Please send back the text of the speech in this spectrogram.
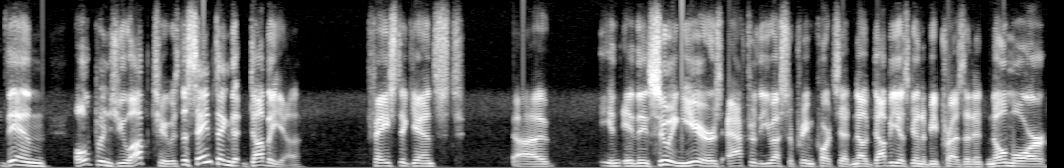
then opens you up to is the same thing that W faced against uh, in, in the ensuing years after the U.S. Supreme Court said no, W is going to be president, no more.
